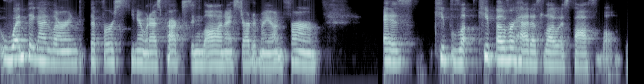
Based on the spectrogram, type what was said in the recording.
one thing I learned the first, you know, when I was practicing law and I started my own firm is keep keep overhead as low as possible.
